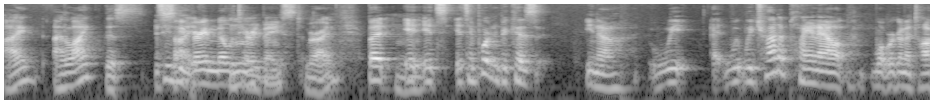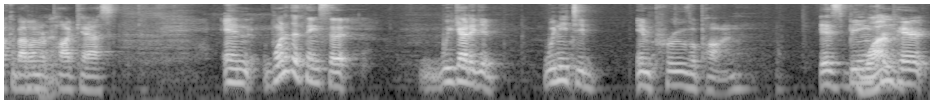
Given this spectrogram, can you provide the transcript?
I I like this. It seems to be very military Mhm. based. Right. But Mm-hmm. it, it's it's important because you know we, we we try to plan out what we're going to talk about on our Right. podcast, and one of the things that we got to get we need to improve upon is being One? prepared.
